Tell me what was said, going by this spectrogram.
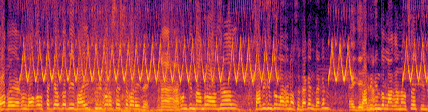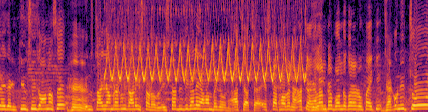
লক হয়ে এখন লক অবস্থা কেউ যদি বাইক চুরি করার চেষ্টা করে এই যে। হ্যাঁ, হ্যাঁ। এখন কিন্তু আমরা অরিজিনাল চাবি কিন্তু লাগানো আছে। দেখেন দেখেন। চাবি। কিন্তু লাগানো আছে কিন্তু এই দেখেন কিল সুইচ অন আছে হ্যাঁ, হ্যাঁ। কিন্তু চাইলে আমরা এখন গাড়ি স্টার্ট হবে না। স্টার্ট দিতে গেলে অ্যালার্ম বেজে ওঠে। আচ্ছা আচ্ছা স্টার্ট হবে না। আচ্ছা অ্যালার্মটা বন্ধ করার উপায় কি? যখনই চোর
